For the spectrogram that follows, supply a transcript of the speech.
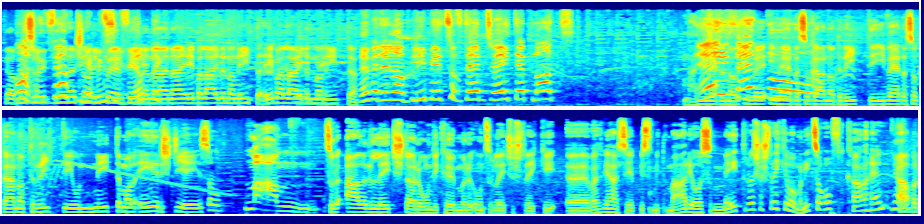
Ja, Oh, schon nicht fertig, Ist noch nicht fertig. fertig. Nein, nein, nein, eben leider noch nicht. Eben leider noch nicht. Wir dann bleib jetzt auf dem zweiten Platz. Nein, ich, werde noch, ich, we- ich werde sogar noch Dritte. Ich werde sogar noch Dritte und nicht einmal Erste. So, Mann! Zur allerletzten Runde kommen wir und zur letzten Strecke. Äh, wie heisst sie? Etwas mit Marios Metro. Das ist eine Strecke, die wir nicht so oft hatten, Ja. aber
